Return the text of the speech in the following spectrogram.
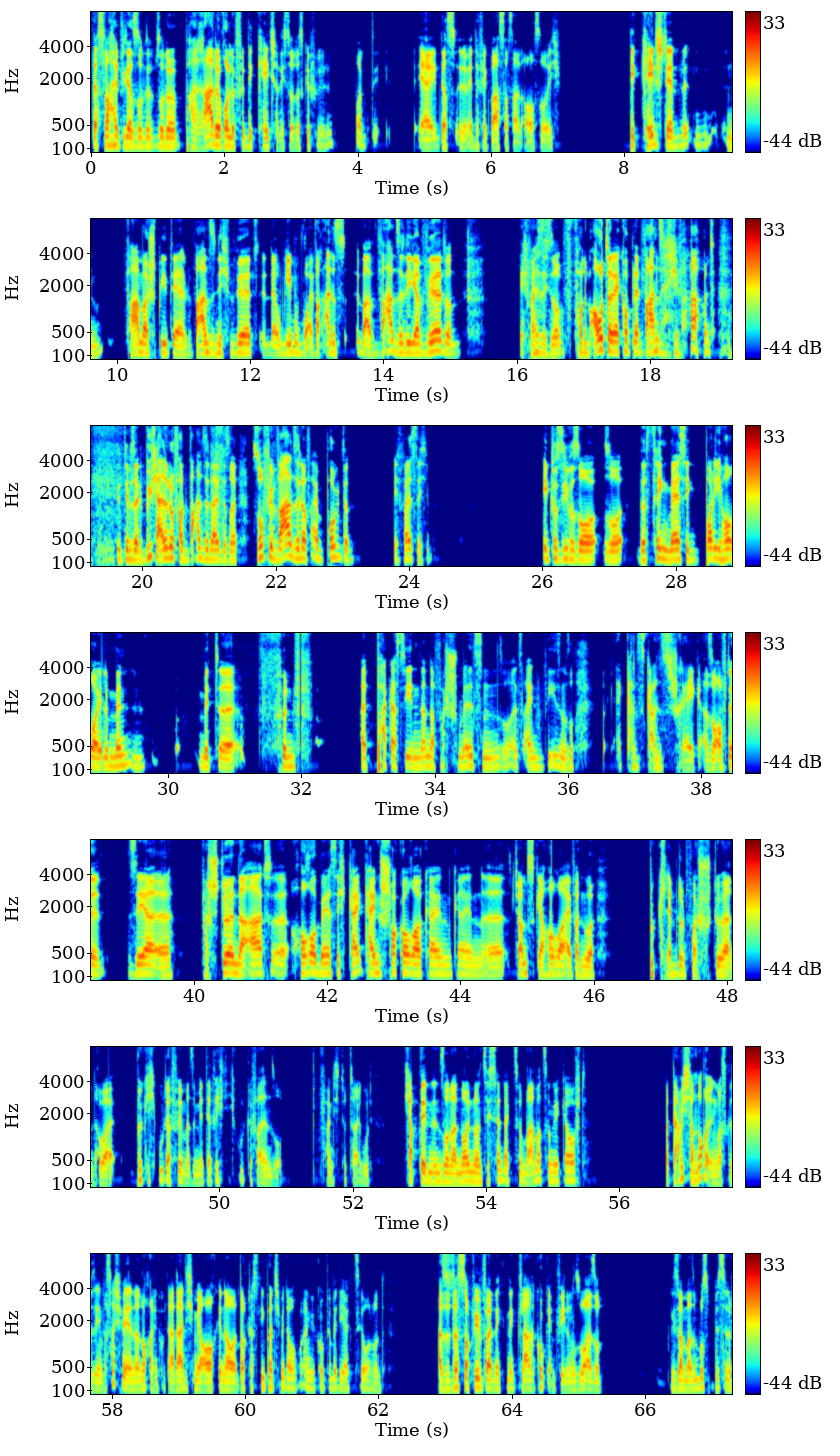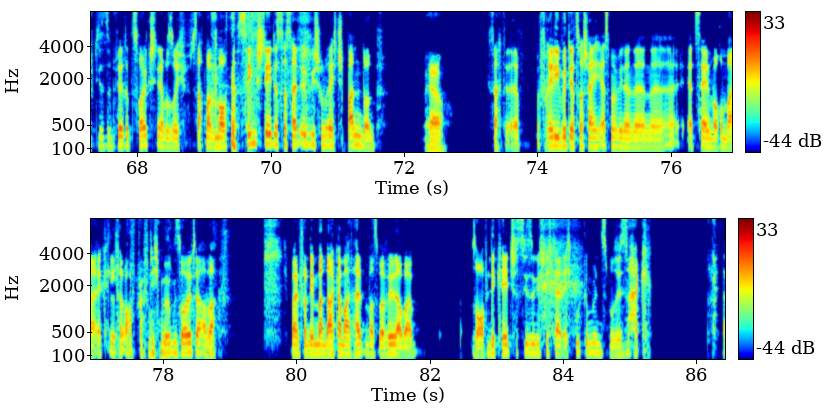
das war halt wieder so eine, so eine Paraderolle für Nick Cage, hatte ich so das Gefühl. Und er, das, im Endeffekt war es das halt auch so. Ich, Nick Cage, der ein Farmer spielt, der wahnsinnig wird, in der Umgebung, wo einfach alles immer wahnsinniger wird und ich weiß nicht, so von einem Autor, der komplett wahnsinnig war und dem seine Bücher alle nur von Wahnsinn halten. So viel Wahnsinn auf einem Punkt und ich weiß nicht, inklusive so, so The Thing-mäßigen Body-Horror-Elementen mit äh, fünf Alpakas, die ineinander verschmelzen, so als ein Wesen, so äh, ganz, ganz schräg. Also auf eine sehr äh, verstörende Art, äh, horrormäßig, kein, kein Schockhorror, kein, kein äh, Jumpscare-Horror, einfach nur beklemmt und verstörend, aber wirklich guter Film. Also mir hat der richtig gut gefallen, so. Fand ich total gut. Ich habe den in so einer 99 Cent Aktion bei Amazon gekauft da habe ich dann noch irgendwas gesehen. Was habe ich mir denn da noch angeguckt? Ah, da hatte ich mir auch, genau, Dr. Sleep hatte ich mir da auch angeguckt über die Aktion und also das ist auf jeden Fall eine, eine klare Guckempfehlung. So, also wie gesagt, man muss ein bisschen auf dieses wirre Zeug stehen, aber so, ich sag mal, wenn man auf das Sing steht, ist das halt irgendwie schon recht spannend und ja. Wie gesagt, äh, Freddy wird jetzt wahrscheinlich erstmal wieder eine, eine erzählen, warum man Lovecraft nicht mögen sollte, aber ich meine, von dem man da kann man halt halten, was man will, aber so auf Nick Cage ist diese Geschichte halt echt gut gemünzt, muss ich sagen.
